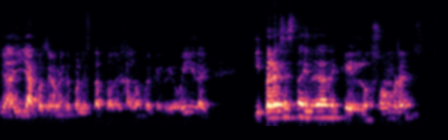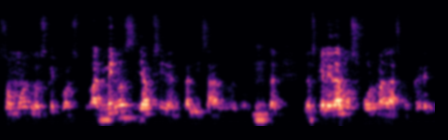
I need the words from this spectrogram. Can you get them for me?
Ya, y ya posteriormente pues la estatua deja al hombre que le dio vida. Y, y pero es esta idea de que los hombres somos los que, al menos ya occidentalizados, mm. los que le damos forma a las mujeres.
